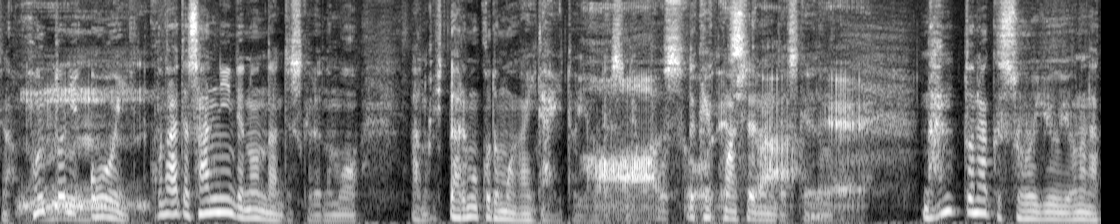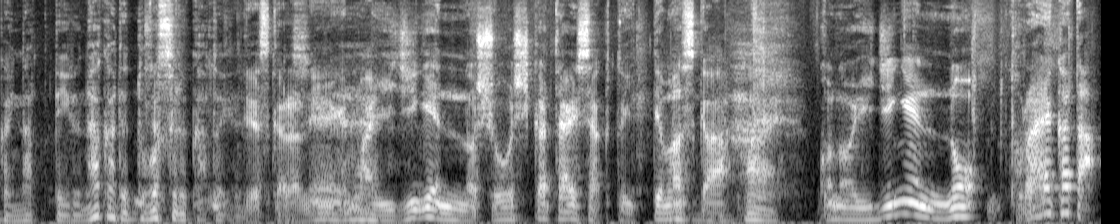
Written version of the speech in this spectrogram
うのは本当に多い。この間3人で飲んだんですけれども、あの、誰も子供がいないというですね。で結婚してるんですけれどもえ。なんとなくそういう世の中になっている中でどうするかという。ですからね、まあ、異次元の少子化対策と言ってますが、はいこの異次元の捉え方、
